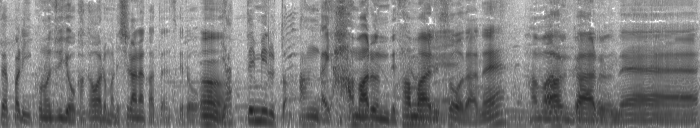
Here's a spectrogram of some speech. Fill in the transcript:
やっぱりこの授業関わるまで知らなかったんですけど、うん。やってみると案外ハマるんですよ、ね、ハマりそうだね。ハマるんですよわかるね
